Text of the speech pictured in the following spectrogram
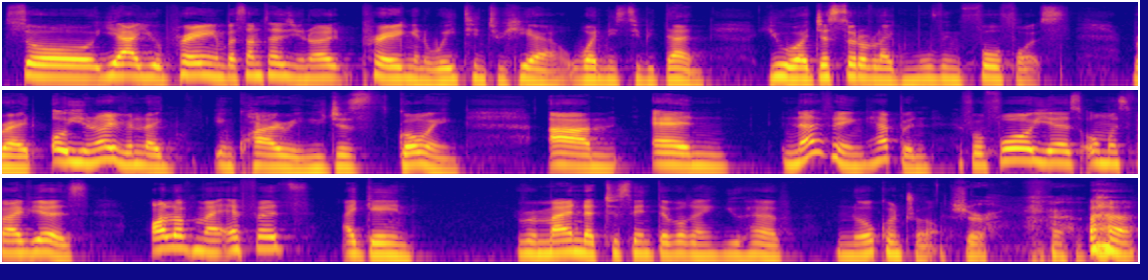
So, yeah, you're praying, but sometimes you're not praying and waiting to hear what needs to be done. You are just sort of like moving full force. Right. Or you're not even like inquiring, you're just going. Um, and nothing happened for four years, almost five years. All of my efforts, again, reminder to Saint Deborah, you have no control. Sure.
